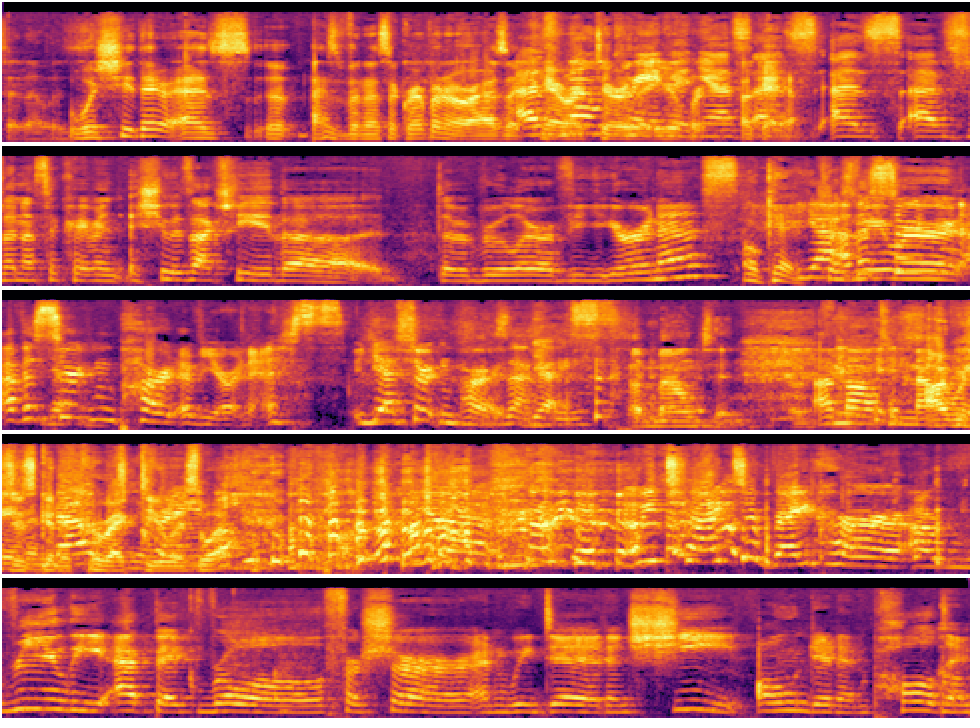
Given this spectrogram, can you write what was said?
so that was Was she there as uh, as Vanessa Kraven or as a as Mount character that you Kraven, were? yes, okay. as, as as Vanessa Kraven, she was actually the the ruler of Uranus. Okay. Yeah, 'Cause of a we certain were- of a yeah. certain part of Uranus. Yeah, certain part. Exactly. Yes, a mountain a mountain. Mount I was just going to correct you as well. Yeah. we tried to write her a really epic role for sure, and we did, and she owned it and pulled Oh it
